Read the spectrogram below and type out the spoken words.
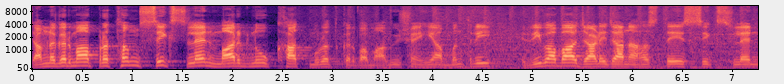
જામનગરમાં પ્રથમ સિક્સ લેન માર્ગનું ખાતમુહૂર્ત કરવામાં આવ્યું છે. અહીંયા મંત્રી રીવાબા જાડેજાના હસ્તે સિક્સ લેન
